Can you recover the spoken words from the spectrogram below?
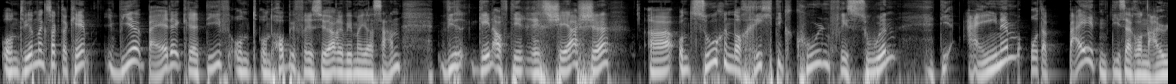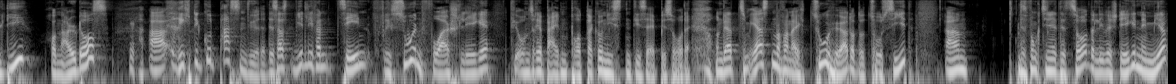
Und wir haben dann gesagt, okay, wir beide Kreativ- und, und Hobbyfriseure, wie wir ja sind, wir gehen auf die Recherche äh, und suchen nach richtig coolen Frisuren, die einem oder beiden dieser Ronaldi, Ronaldos, äh, richtig gut passen würde. Das heißt, wir liefern zehn Frisurenvorschläge für unsere beiden Protagonisten dieser Episode. Und wer zum ersten Mal von euch zuhört oder zusieht, ähm, das funktioniert jetzt so, der liebe Stege neben mir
